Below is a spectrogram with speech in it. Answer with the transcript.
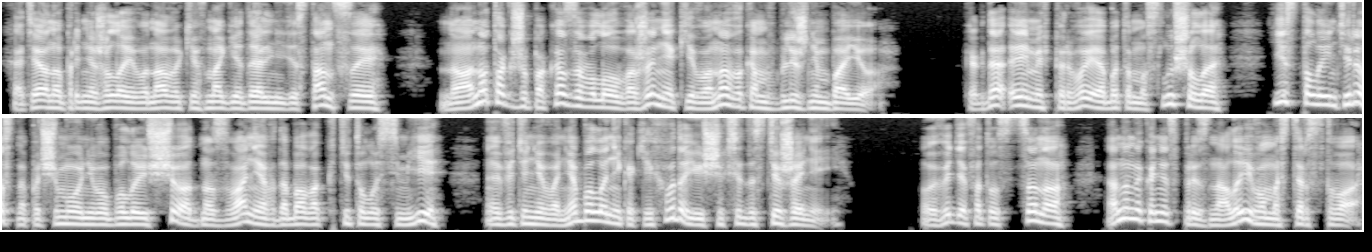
Хотя оно принижало его навыки в магии дальней дистанции, но оно также показывало уважение к его навыкам в ближнем бою. Когда Эйми впервые об этом услышала, Ей стало интересно, почему у него было еще одно звание вдобавок к титулу семьи, ведь у него не было никаких выдающихся достижений. Увидев эту сцену, она наконец признала его мастерство.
